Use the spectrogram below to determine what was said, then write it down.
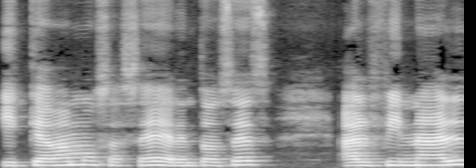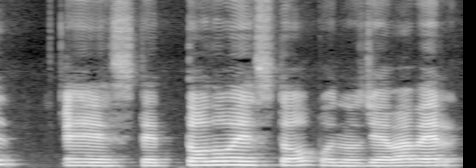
y qué vamos a hacer. Entonces, al final, este, todo esto pues nos lleva a ver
